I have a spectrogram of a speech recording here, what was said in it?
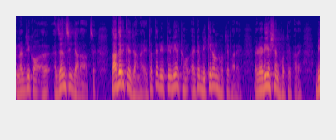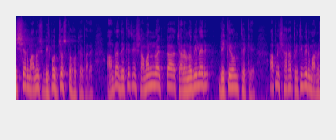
এনার্জি এজেন্সি যারা আছে, তাদেরকে জানায়। এটাতে রিটেলিয়েট এটা বিকিরণ হতে পারে রেডিয়েশন হতে পারে, বিশ্বের মানুষ বিপর্যস্ত হতে পারে। আমরা দেখেছি সামান্য একটা চারনবিলের বিকিরণ থেকে আপনি সারা পৃথিবীর মানুষ,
